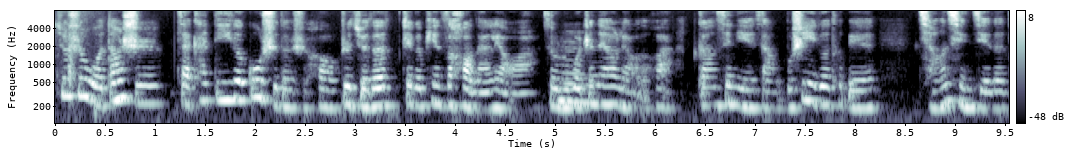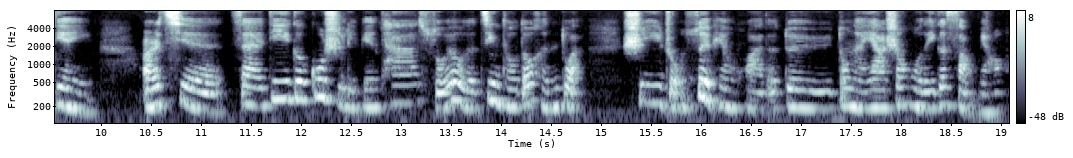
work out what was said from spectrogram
就是我当时在看第一个故事的时候，就觉得这个片子好难聊啊。就如果真的要聊的话，刚刚 Cindy 也讲，不是一个特别。强情节的电影，而且在第一个故事里边，它所有的镜头都很短，是一种碎片化的对于东南亚生活的一个扫描。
